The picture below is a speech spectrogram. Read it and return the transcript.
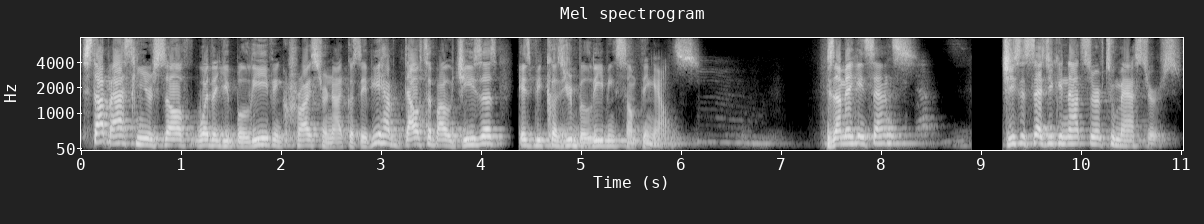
Stop asking yourself whether you believe in Christ or not, because if you have doubts about Jesus, it's because you're believing something else. Is that making sense? Jesus says you cannot serve two masters.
